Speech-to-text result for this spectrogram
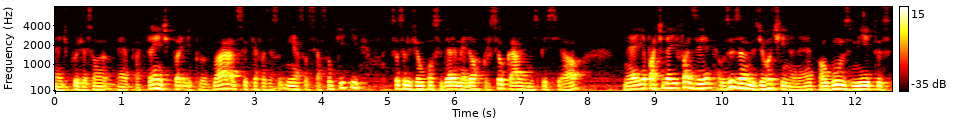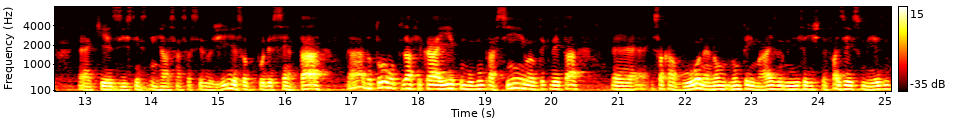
é, de projeção é, para frente pra, e para os lados, você quer fazer em associação, o que que o seu cirurgião considera melhor para o seu caso em especial, né? E a partir daí fazer os exames de rotina, né? Alguns mitos é, que existem em relação a essa cirurgia, sobre poder sentar, ah, doutor, vou precisar ficar aí com o bumbum para cima, vou ter que deitar, é, isso acabou, né? Não, não tem mais, no início a gente fazia isso mesmo,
